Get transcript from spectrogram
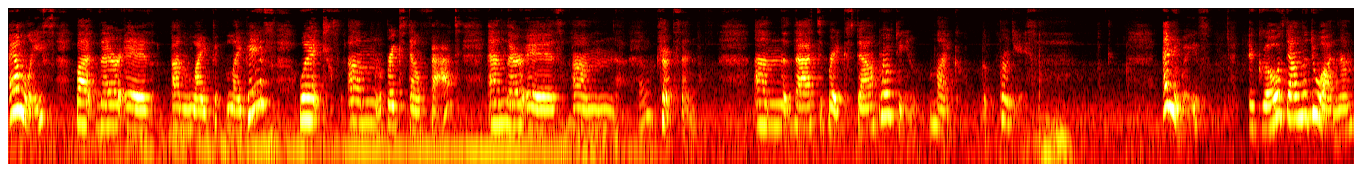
amylase, but there is um, lip- lipase, which um, breaks down fat, and there is um, trypsin um, that breaks down protein, like the protease. Anyways, it goes down the duodenum.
